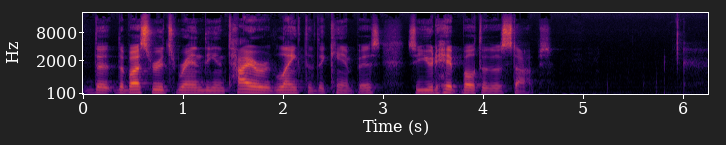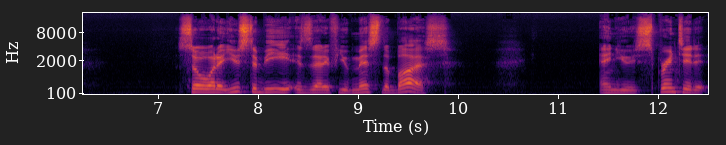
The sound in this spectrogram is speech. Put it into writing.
the the bus routes ran the entire length of the campus, so you'd hit both of those stops. So what it used to be is that if you missed the bus and you sprinted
